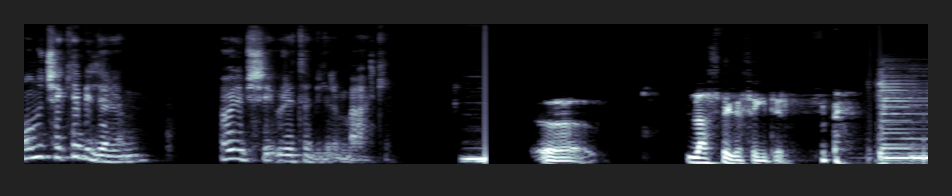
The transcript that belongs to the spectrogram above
onu çekebilirim. Öyle bir şey üretebilirim belki. Ee, Las Vegas'a giderim.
